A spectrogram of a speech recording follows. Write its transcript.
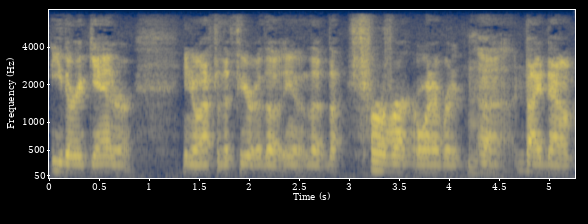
either again or, you know, after the fear of the you know the the fervor or whatever uh, died down,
